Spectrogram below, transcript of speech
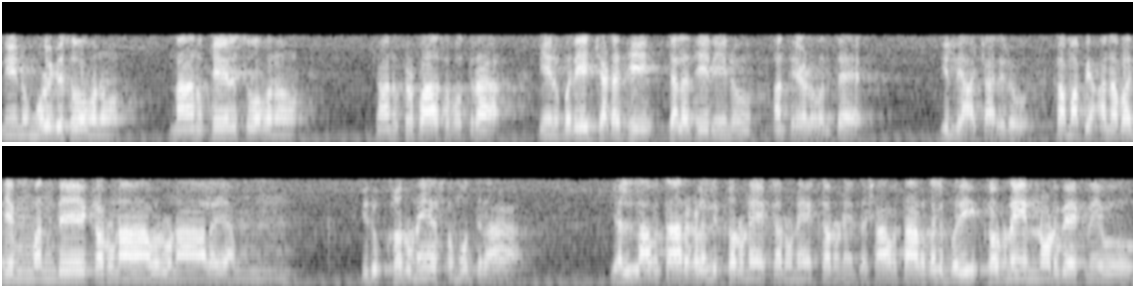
ನೀನು ಮುಳುಗಿಸುವವನು, ನಾನು ತೇಲಿಸುವವನು. ನಾನು ಕೃಪಾ ಸಮುದ್ರ. ನೀನು ಬರೀ ಜಡಧಿ, ಜಲಧಿ ನೀನು ಅಂತ ಹೇಳುವಂತೆ ಇಲ್ಲಿ ಆಚಾರ್ಯರು, ಕಮಪಿ ಅನವಧಿಂ ಒಂದೇ ಕರುಣಾವರುಣಾಲಯಂ. ಇದು ಕರುಣೆಯ ಸಮುದ್ರ. ಎಲ್ಲ ಅವತಾರಗಳಲ್ಲಿ ಕರುಣೆ ಕರುಣೆ ಕರುಣೆ. ದಶಾವತಾರದಲ್ಲಿ ಬರೀ ಕರುಣೆಯನ್ನು ನೋಡಬೇಕು ನೀವು.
